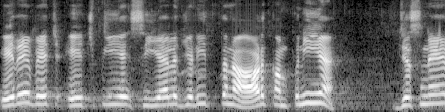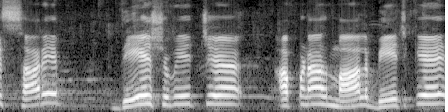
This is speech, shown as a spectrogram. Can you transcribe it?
ਇਹਦੇ ਵਿੱਚ HPCL ਜਿਹੜੀ ਧਨਾੜ ਕੰਪਨੀ ਹੈ ਜਿਸ ਨੇ ਸਾਰੇ ਦੇਸ਼ ਵਿੱਚ ਆਪਣਾ ਮਾਲ ਵੇਚ ਕੇ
